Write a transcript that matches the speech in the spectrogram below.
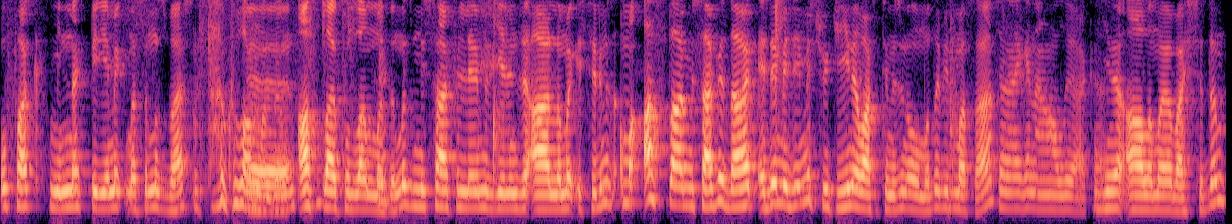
ufak minnak bir yemek masamız var. Asla kullanmadığımız. Ee, asla kullanmadığımız, misafirlerimiz gelince ağırlamak istediğimiz ama asla misafir davet edemediğimiz çünkü yine vaktimizin olmadığı bir masa. Caner gene ağlıyor arkadaşlar. Yine ağlamaya başladım.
